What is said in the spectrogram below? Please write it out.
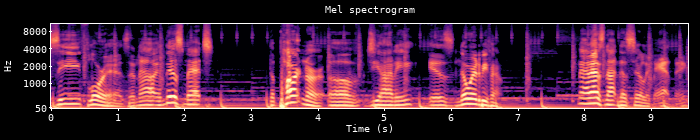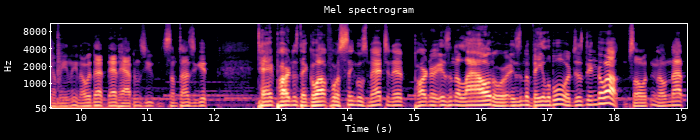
Z Florez. And now in this match, the partner of Gianni is nowhere to be found. Now that's not necessarily a bad thing. I mean, you know that that happens. You sometimes you get tag partners that go out for a singles match and that partner isn't allowed or isn't available or just didn't go out. So you know, not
